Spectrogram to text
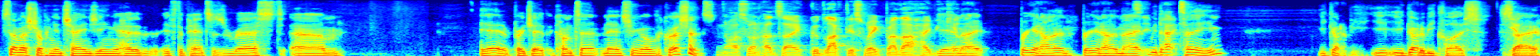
So much dropping and changing ahead of if the Panthers rest. Um, yeah, appreciate the content and answering all the questions. Nice one, Hudzo. Good luck this week, brother. Hope you Yeah, mate. it. Bring it home. Bring it home, mate. it, With that team, you got to be you, you got to be close. So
